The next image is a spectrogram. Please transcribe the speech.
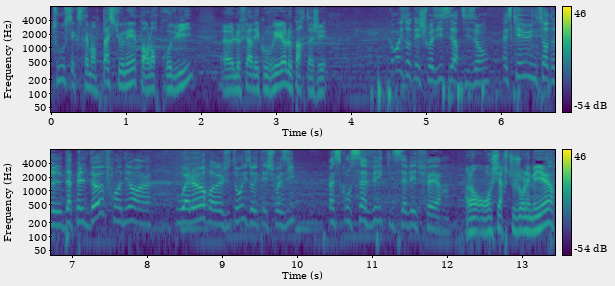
tous extrêmement passionnés par leurs produits, le faire découvrir, le partager. Comment ils ont été choisis ces artisans? Est-ce qu'il y a eu une sorte d'appel d'offres, hein? Ou alors euh, justement ils ont été choisis parce qu'on savait qu'ils savaient faire? Alors on recherche toujours les meilleurs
